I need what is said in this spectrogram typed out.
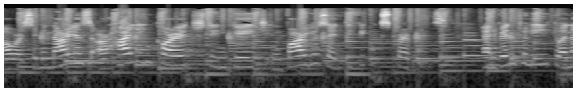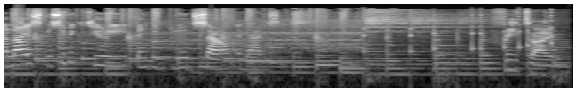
Our seminarians are highly encouraged to engage in various scientific experiments and eventually to analyze specific theory and conclude sound analysis. Free time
